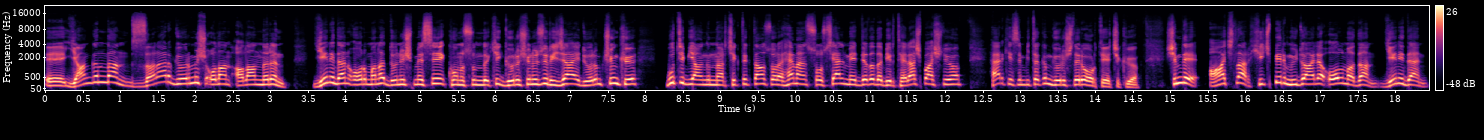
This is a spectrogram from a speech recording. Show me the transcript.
E, yangından zarar görmüş olan alanların yeniden ormana dönüşmesi konusundaki görüşünüzü rica ediyorum. Çünkü bu tip yangınlar çıktıktan sonra hemen sosyal medyada da bir telaş başlıyor. Herkesin bir takım görüşleri ortaya çıkıyor. Şimdi ağaçlar hiçbir müdahale olmadan yeniden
